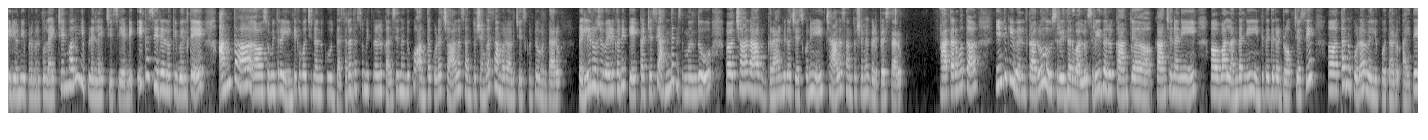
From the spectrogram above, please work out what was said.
వీడియోని ఇప్పటివరకు లైక్ చేయని వాళ్ళు ఇప్పుడే లైక్ చేసేయండి. ఇక సీరియల్లోకి వెళ్తే అంతా సుమిత్ర ఇంటికి వచ్చినందుకు దశరథ సుమిత్రలు కలిసినందుకు అంతా కూడా చాలా సంతోషంగా సంబరాలు చేసుకుంటూ ఉంటారు. పెళ్ళి రోజు వేడుకని కేక్ కట్ చేసి అందరి ముందు చాలా గ్రాండ్గా చేసుకొని చాలా సంతోషంగా గడిపేస్తారు. ఆ తర్వాత ఇంటికి వెళ్తారు శ్రీధర్ వాళ్ళు. శ్రీధర్ కాంచ కాంచనని వాళ్ళందరినీ ఇంటి దగ్గర డ్రాప్ చేసి తను కూడా వెళ్ళిపోతాడు. అయితే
